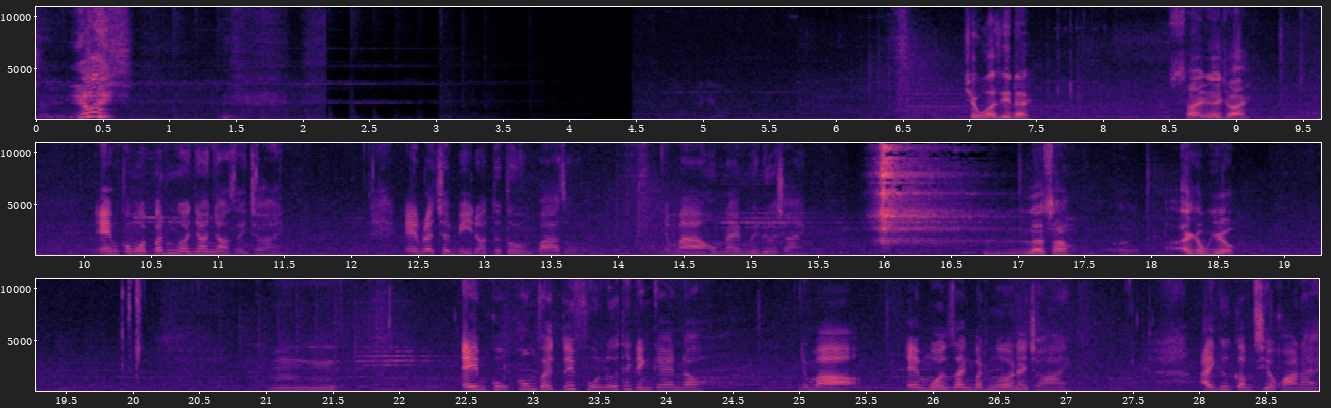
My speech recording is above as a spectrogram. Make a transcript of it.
Trời ơi. Chìa khóa gì đây? Sao lại đưa cho anh. Em có một bất ngờ nho nhỏ dành cho anh. Em đã chuẩn bị nó từ tối hôm qua rồi Nhưng mà hôm nay mới đưa cho anh. Là sao? Anh không hiểu. Ừm, Em cũng không phải tuyết phụ nữ thích đánh ghen đâu. Nhưng mà em muốn dành bất ngờ này cho anh. Anh cứ cầm chìa khóa này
